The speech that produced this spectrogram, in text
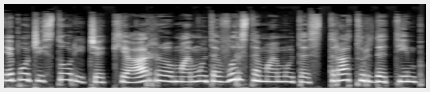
epoci istorice chiar, mai multe vârste, mai multe straturi de timp.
